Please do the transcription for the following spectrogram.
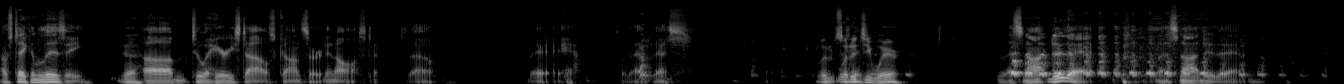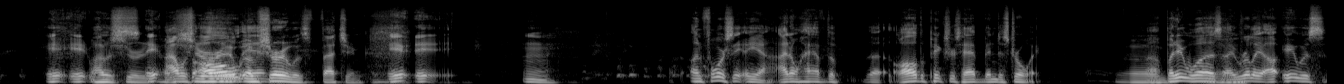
I was taking Lizzie Yeah. um, to a Harry Styles concert in Austin. So, there, yeah. So that that's What, what did you wear? let's not do that. let's not do that. It, it I'm was. sure. it- I'm I was sure all. It, I'm sure it was fetching. It, it, mm. Unfortunately, yeah, I don't have the, the all the pictures have been destroyed. Uh, Um, but it was I really uh, it was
